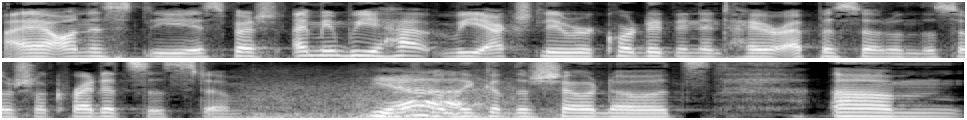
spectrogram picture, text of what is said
I honestly, especially, I mean, we have, we actually recorded an entire episode on the social credit system. Yeah. link in the show notes. Um,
